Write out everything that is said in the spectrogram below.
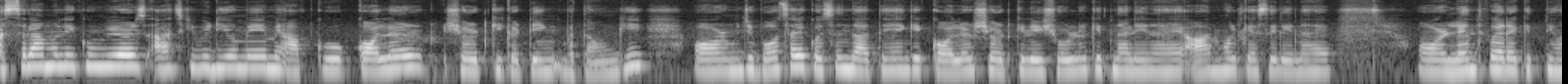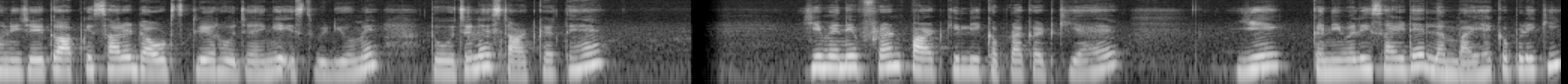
अस्सलाम वालेकुम व्यूअर्स आज की वीडियो में मैं आपको कॉलर शर्ट की कटिंग बताऊँगी और मुझे बहुत सारे क्वेश्चन आते हैं कि कॉलर शर्ट के लिए शोल्डर कितना लेना है आर्म होल कैसे लेना है और लेंथ वगैरह कितनी होनी चाहिए तो आपके सारे डाउट्स क्लियर हो जाएँगे इस वीडियो में। तो चलें स्टार्ट करते हैं। ये मैंने फ्रंट पार्ट के लिए कपड़ा कट किया है। ये कनी वाली साइड है, लंबाई है कपड़े की,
